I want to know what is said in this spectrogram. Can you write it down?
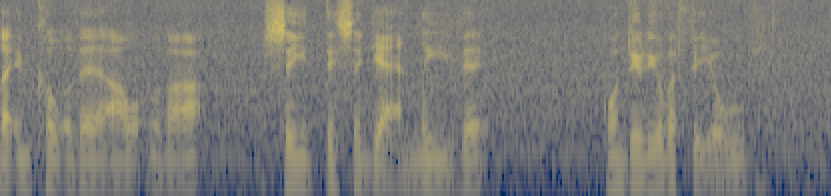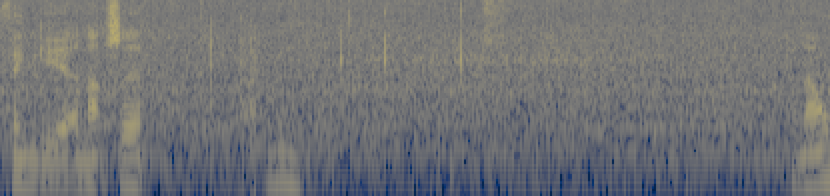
let him cultivate out of that, seed this again, leave it, go and do the other field thingy and that's it. Mm. For now.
